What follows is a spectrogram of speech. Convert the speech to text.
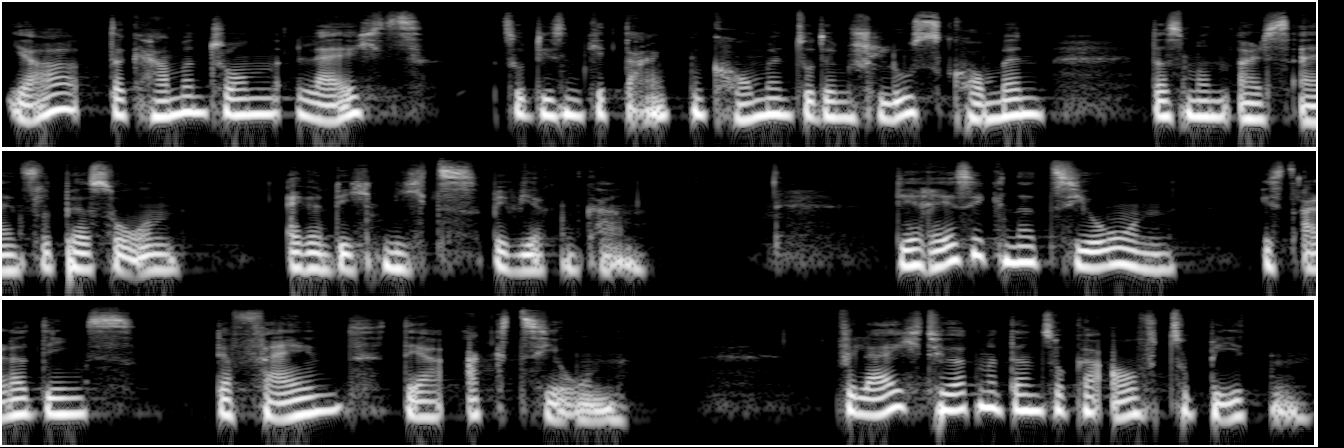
Ja, da kann man schon leicht zu diesem Gedanken kommen, zu dem Schluss kommen, dass man als Einzelperson eigentlich nichts bewirken kann. Die Resignation ist allerdings der Feind der Aktion. Vielleicht hört man dann sogar auf zu beten.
